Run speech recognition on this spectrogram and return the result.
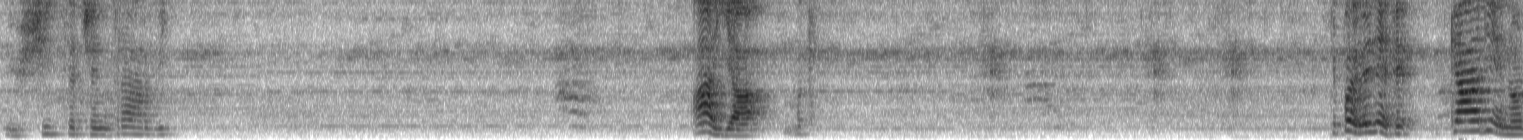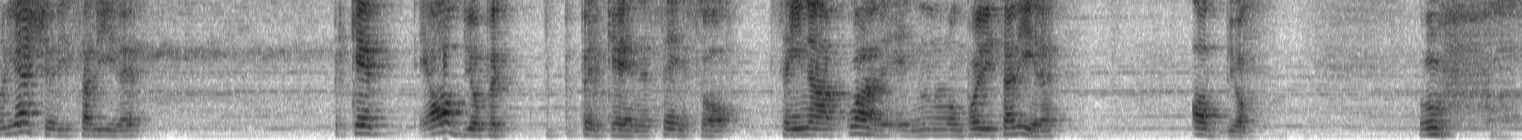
riuscisse a centrarvi Aia! Ma che... Che poi vedete, cadi e non riesci a risalire. Perché è ovvio per- perché, nel senso, sei in acqua e non puoi risalire. Ovvio. Uff.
